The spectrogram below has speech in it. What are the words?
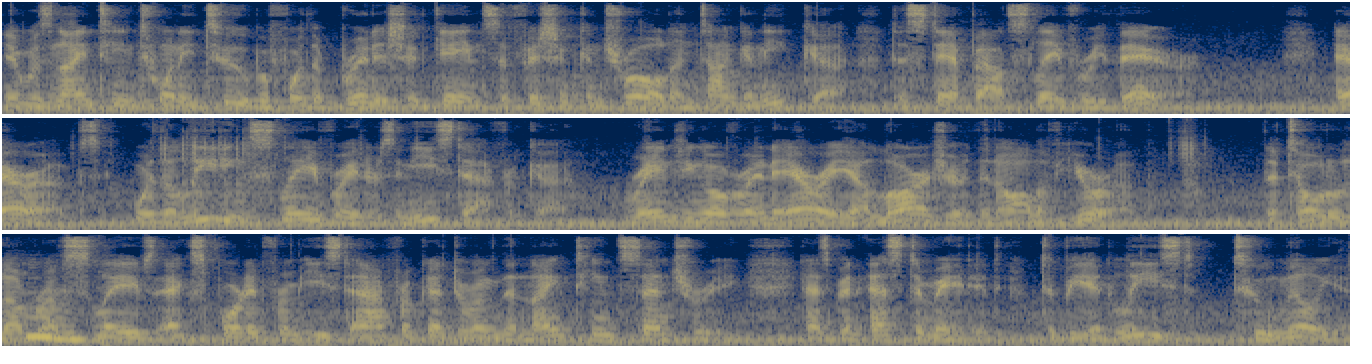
It was 1922 before the British had gained sufficient control in Tanganyika to stamp out slavery there. Arabs were the leading slave raiders in East Africa, ranging over an area larger than all of Europe. The total number hmm. of slaves exported from East Africa during the 19th century has been estimated to be at least 2 million.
